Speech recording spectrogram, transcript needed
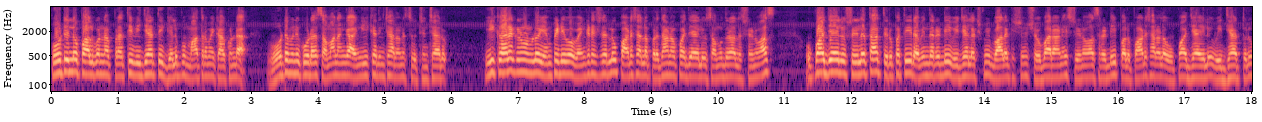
పోటీల్లో పాల్గొన్న ప్రతి విద్యార్థి గెలుపు మాత్రమే కాకుండా ఓటమిని కూడా సమానంగా అంగీకరించాలని సూచించారు. ఈ కార్యక్రమంలో ఎంపీడీఓ వెంకటేశ్వర్లు పాఠశాల ప్రధానోపాధ్యాయులు సముద్రాల శ్రీనివాస్ ఉపాధ్యాయులు శ్రీలత తిరుపతి రవీందర్ రెడ్డి విజయలక్ష్మి బాలకిషన్ శోభారాణి శ్రీనివాస్ రెడ్డి పలు పాఠశాలల ఉపాధ్యాయులు విద్యార్థులు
